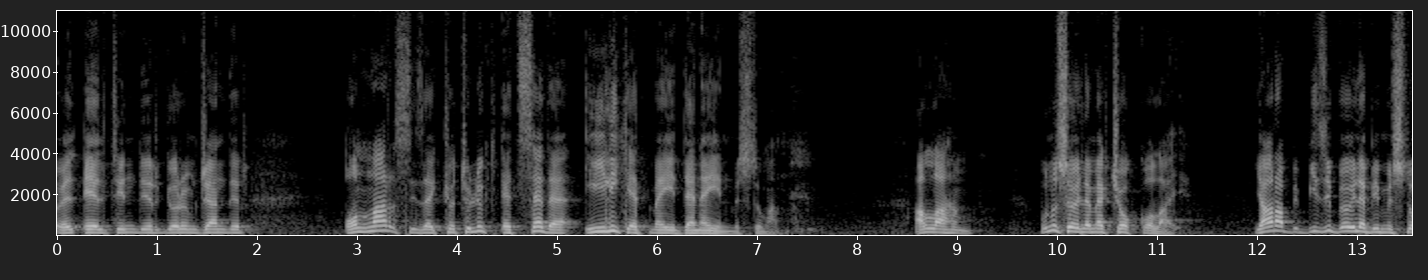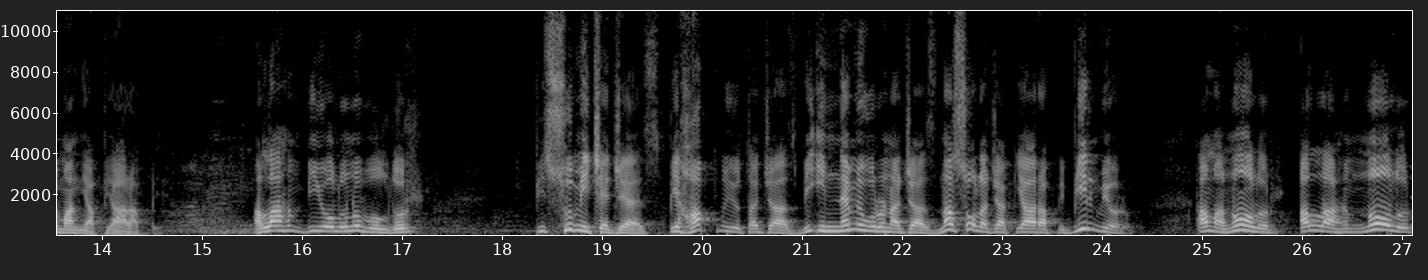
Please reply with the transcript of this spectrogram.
el- eltindir, görümcendir. Onlar size kötülük etse de iyilik etmeyi deneyin Müslümanlar. Allah'ım bunu söylemek çok kolay. Ya Rabbi bizi böyle bir Müslüman yap ya Rabbi. Allah'ım bir yolunu buldur. Bir su mu içeceğiz? Bir hap mı yutacağız? Bir inne mi vurunacağız? Nasıl olacak ya Rabbi bilmiyorum. Ama ne olur Allah'ım ne olur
